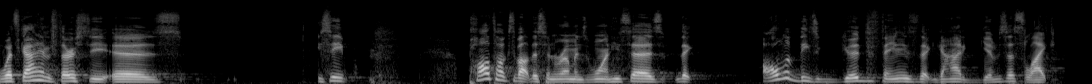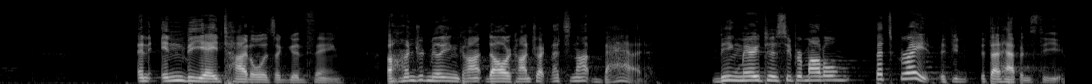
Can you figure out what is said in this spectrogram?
What's got him thirsty is, you see, Paul talks about this in Romans 1. He says that all of these good things that God gives us, like an NBA title is a good thing. A $100 million contract, that's not bad. Being married to a supermodel, that's great if, you, if that happens to you.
